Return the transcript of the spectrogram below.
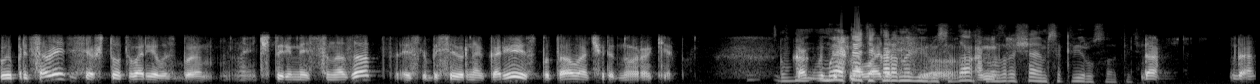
Вы представляете себе, что творилось бы 4 месяца назад, если бы Северная Корея испытала очередную ракету? Как бы Мы опять о коронавирусе, да? Ам... Возвращаемся к вирусу опять. Да, да.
